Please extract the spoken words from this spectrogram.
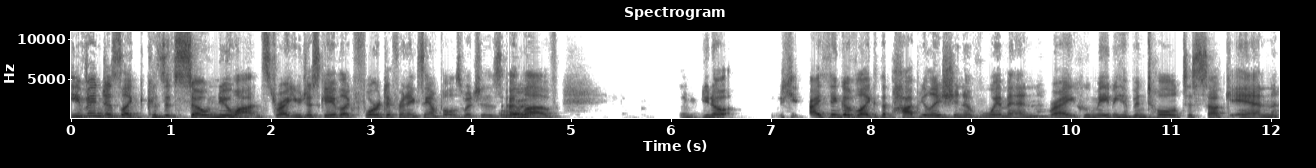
even just like because it's so nuanced, right? You just gave like four different examples, which is right. I love you know I think of like the population of women, right, who maybe have been told to suck in,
